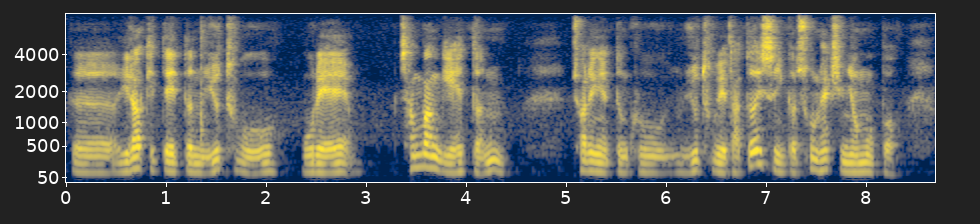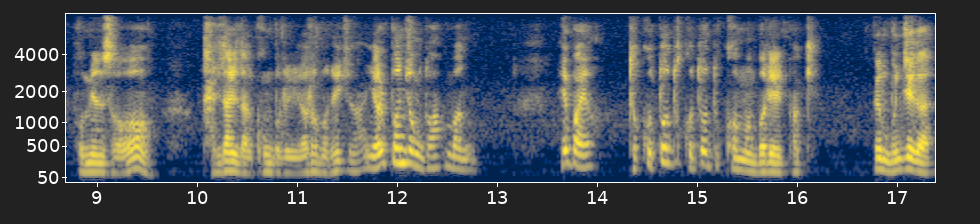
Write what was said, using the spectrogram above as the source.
그 1학기 때 했던 유튜브 올해 상반기에 했던 촬영했던 그 유튜브에 다 떠 있으니까 수험 핵심 영문법 보면서 달달달 공부를 여러 번 해줘. 한 10번 정도 한번 해봐요. 듣고 또 듣고 또 듣고 하면 머리에 박혀. 그럼 문제가,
